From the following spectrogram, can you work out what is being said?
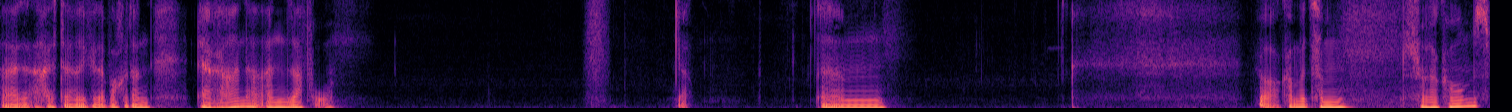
äh, heißt der Rilke der Woche dann Erana an Sappho. Ähm ja, kommen wir zum Sherlock Holmes.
